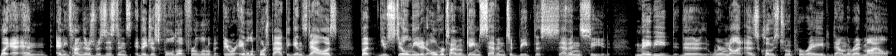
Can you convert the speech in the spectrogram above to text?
Like, and anytime there's resistance, they just fold up for a little bit. They were able to push back against Dallas, but you still needed overtime of Game Seven to beat the seven seed maybe the we're not as close to a parade down the red mile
